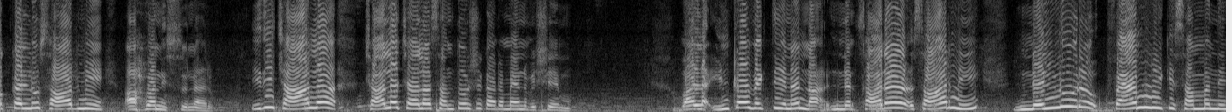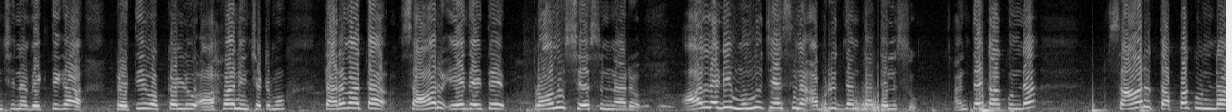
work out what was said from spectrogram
ఒక్కళ్ళు సార్ని ఆహ్వానిస్తున్నారు. ఇది చాలా చాలా చాలా సంతోషకరమైన విషయము వాళ్ళ ఇంట్లో వ్యక్తి అయిన సారా సార్ని నెల్లూరు ఫ్యామిలీకి సంబంధించిన వ్యక్తిగా ప్రతి ఒక్కళ్ళు ఆహ్వానించటము తర్వాత సారు ఏదైతే ప్రామిస్ చేస్తున్నారో ఆల్రెడీ ముందు చేసిన అభివృద్ధి అంతా తెలుసు. అంతేకాకుండా సారు తప్పకుండా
